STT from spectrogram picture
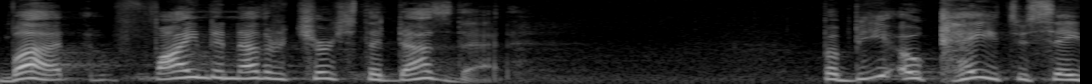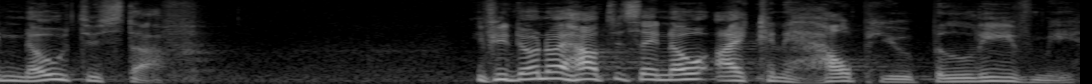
But find another church that does that. But be okay to say no to stuff. If you don't know how to say no, I can help you, believe me.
